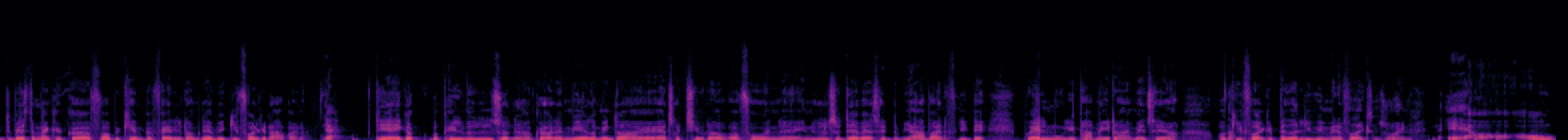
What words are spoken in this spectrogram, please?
det bedste, man kan gøre for at bekæmpe fattigdom, det er at give folk et arbejde. Ja. Det er ikke at pille ved ydelserne og gøre det mere eller mindre øh, attraktivt at, at få en, øh, en ydelse. Det er at være sætte dem i arbejde, fordi det på alle mulige parametre er med til at, at give folk et bedre liv i Mette Frederiksens øjne. Ja, og, og,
